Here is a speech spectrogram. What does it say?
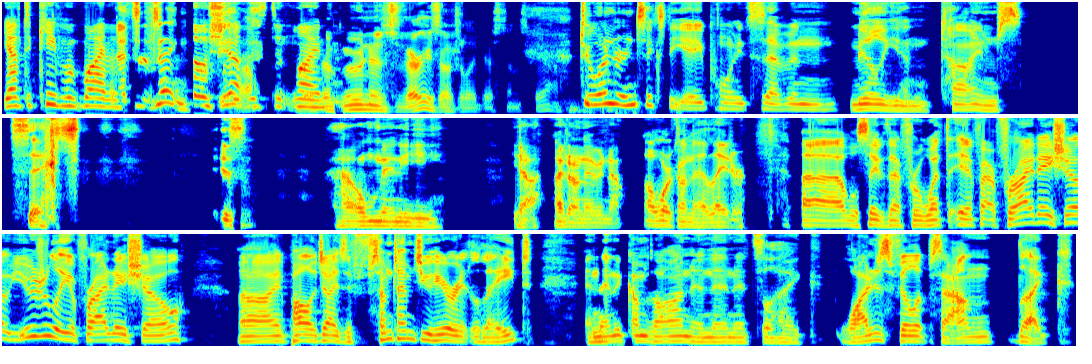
you have to keep in mind that's the thing. Socially yeah. distant line. The moon is very socially distanced. Yeah, two hundred sixty-eight point seven million times six is how many? Yeah, I don't even know. I'll work on that later. Uh, we'll save that for what the, if our Friday show. Usually a Friday show. Uh, I apologize if sometimes you hear it late and then it comes on and then it's like, why does Philip sound like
